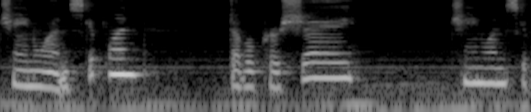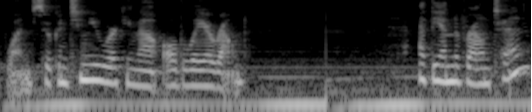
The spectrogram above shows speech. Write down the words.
chain one, skip one, double crochet, chain one, skip one. So continue working that all the way around. At the end of round 10,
